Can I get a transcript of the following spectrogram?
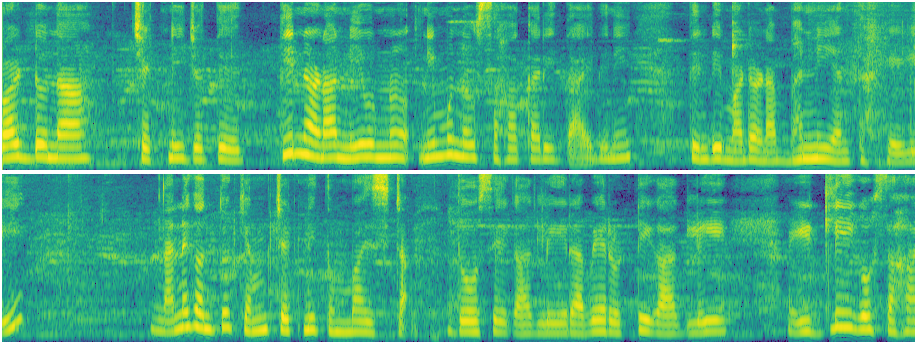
ಪಡ್ಡುನ ಚಟ್ನಿ ಜೊತೆ ತಿನ್ನೋಣ. ನೀವು, ನಿಮ್ಮನ್ನು ಸಹ ಕರೀತಾ ಇದ್ದೀನಿ. ತಿಂಡಿ ಮಾಡೋಣ ಬನ್ನಿ ಅಂತ ಹೇಳಿ. ನನಗಂತೂ ಕೆಂಪು ಚಟ್ನಿ ತುಂಬ ಇಷ್ಟ. ದೋಸೆಗಾಗಲಿ, ರವೆ ರೊಟ್ಟಿಗಾಗಲಿ, ಇಡ್ಲಿಗೂ ಸಹ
